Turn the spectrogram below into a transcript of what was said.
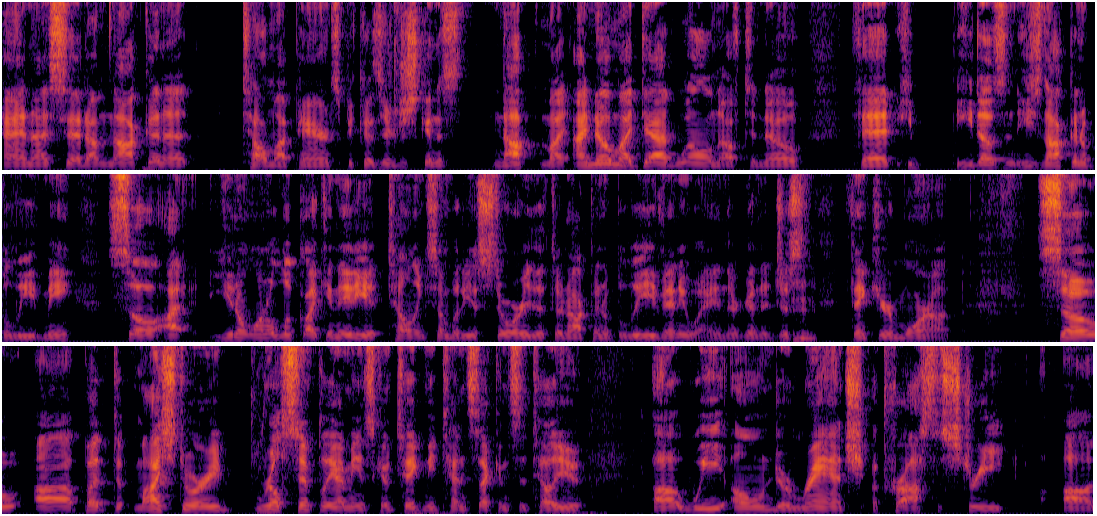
and I said, I'm not going to tell my parents because they're just going to not my I know my dad well enough to know that he he doesn't he's not going to believe me. So I you don't want to look like an idiot telling somebody a story that they're not going to believe anyway and they're going to just mm-hmm. think you're a moron. So uh, but my story real simply I mean it's going to take me 10 seconds to tell you. Uh, we owned a ranch across the street, uh,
